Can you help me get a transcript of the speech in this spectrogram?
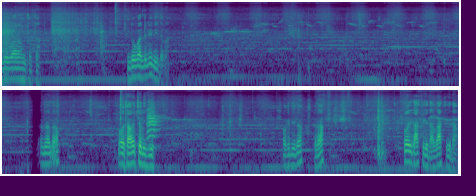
দুবার অন্তত। দুবার দিলেই দিয়ে দেবা দাদা ও, তাহলে চলে গিয়ে। ওকে দিয়ে দাও। দাদা ওই গাছ থেকে দাও গাছ থেকে দাও।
